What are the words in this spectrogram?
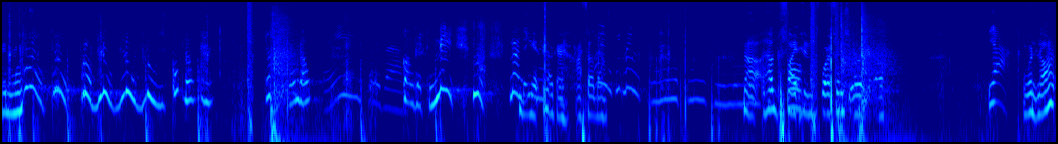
Hit blue, blue, blue, blue. Calm down, down. Just calm down. Come get me! Man, Dang it, me. okay, I fell down. Nah, no, I have to fight oh. him before I finish. There. Yeah. Would not?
